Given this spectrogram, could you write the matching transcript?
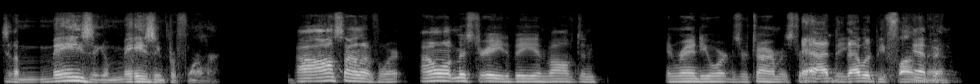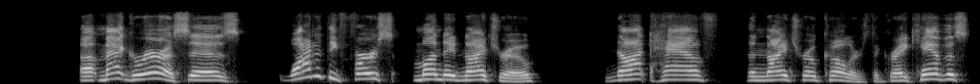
he's an amazing, amazing performer. I'll sign up for it. I want Mr. E to be involved in in Randy Orton's retirement story. Yeah, that would be fun, epic. man. Uh, Matt Guerrera says, "Why did the first Monday Nitro not have the Nitro colors, the gray canvas,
